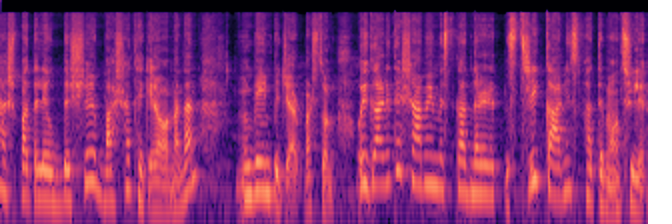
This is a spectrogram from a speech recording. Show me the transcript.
হাসপাতালের উদ্দেশ্যে বাসা থেকে রওনা দেন বিএনপি চেয়ারপারসন। ওই গাড়িতে শামীম ইস্কান্দারের স্ত্রী কানিস ফাতেমাও ছিলেন।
